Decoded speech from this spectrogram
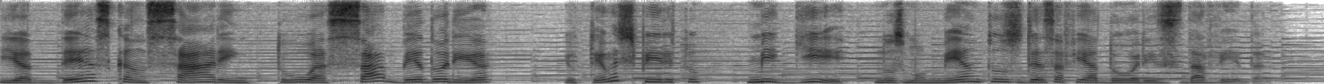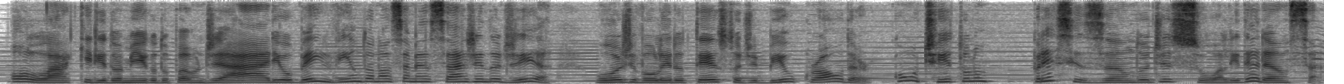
e a descansar em Tua sabedoria. E o Teu Espírito me guie nos momentos desafiadores da vida. Olá, querido amigo do Pão Diário, bem-vindo à nossa mensagem do dia. Hoje vou ler o texto de Bill Crowder com o título Precisando de Sua Liderança.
